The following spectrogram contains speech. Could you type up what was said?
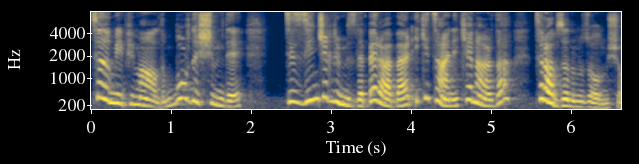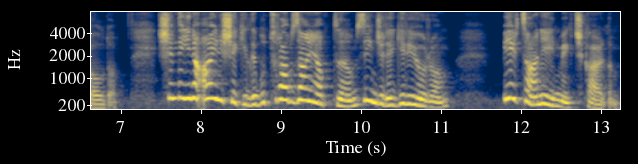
Tığım ipimi aldım. Burada şimdi zincirlerimizle beraber iki tane kenarda trabzanımız olmuş oldu. Şimdi yine aynı şekilde bu trabzan yaptığım zincire giriyorum. Bir tane ilmek çıkardım.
